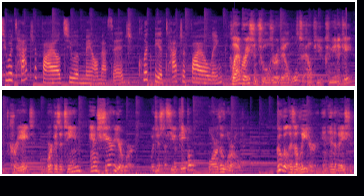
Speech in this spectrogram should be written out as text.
To attach a file to a mail message, click the Attach a File link. Collaboration tools are available to help you communicate, create, work as a team, and share your work with just a few people or the world. Google is a leader in innovation.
